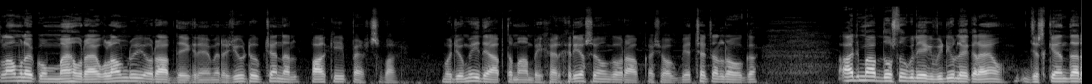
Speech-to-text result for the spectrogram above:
असलम मैं हूँ राय गुलाम डुई और आप देख रहे हैं मेरा YouTube channel Paki pets world मुझे उम्मीद है आप तमाम बेखैर खरीत से होंगे और आपका शौक़ भी अच्छा चल रहा होगा। आज मैं आप दोस्तों के लिए एक वीडियो लेकर आया हूँ, जिसके अंदर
